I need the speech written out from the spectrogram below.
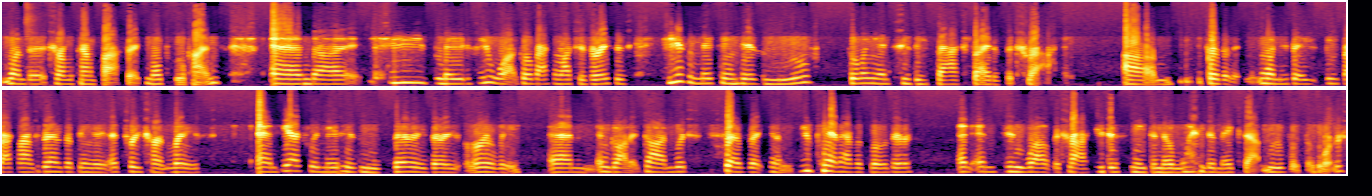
won the Charles Town Classic multiple times. And uh, he made, if you want, go back and watch his races, he's making his move going into the backside of the track um, for the when they beat back around because it ends up being a, a three-turn race. And he actually made his move very, very early and and got it done, which says that you know you can't have a closer and and do well at the track. You just need to know when to make that move with the horse.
